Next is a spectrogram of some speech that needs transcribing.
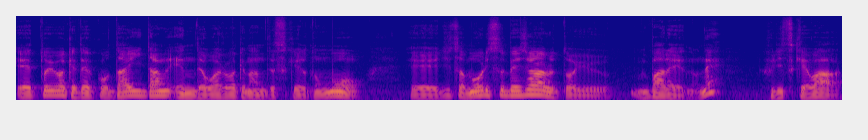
えー、というわけでこう大団円で終わるわけなんですけれども、えー、実はモーリス・ベジャールというバレエのね振り付けは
